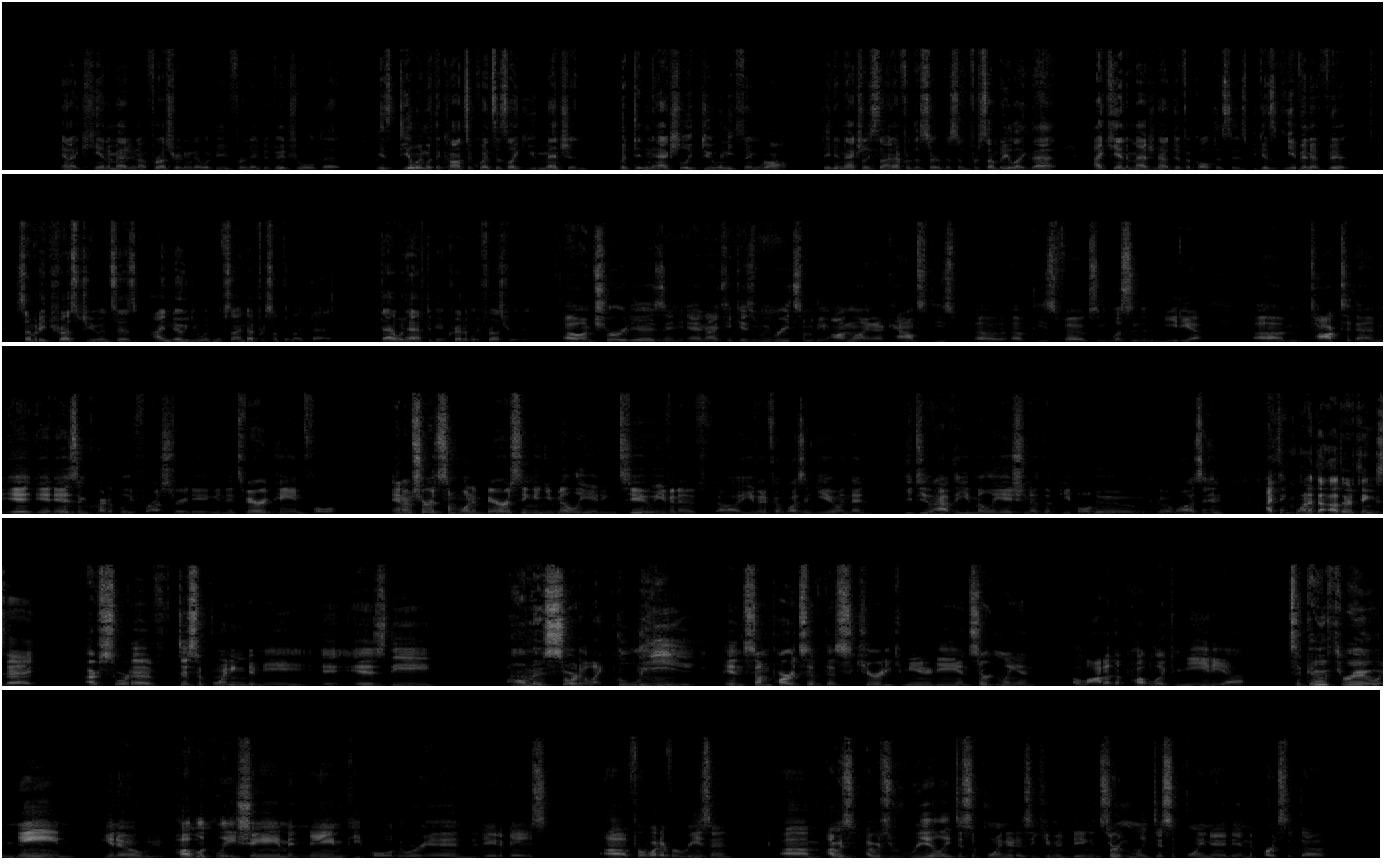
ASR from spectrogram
And I can't imagine how frustrating that would be for an individual that is dealing with the consequences, like you mentioned, but didn't actually do anything wrong. They didn't actually Yeah. sign up for the service. And for somebody like that, I can't imagine how difficult this is because even if it somebody trusts you and says, I know you wouldn't have signed up for something like that, that would have to be incredibly frustrating. Oh, I'm sure it is, and and I think as we read some of the online accounts of these uh, of these folks and listen to the media, um, talk to them, it, it is incredibly frustrating and it's very painful, and I'm sure it's somewhat embarrassing and humiliating too, even if uh, even if it wasn't you, and then you do have the humiliation of the people who who it was, and I think one of the other things that are sort of disappointing to me is the almost sort of like glee in some parts of the security community and certainly in a lot of the public media to go through and name, you know, publicly shame and name people who are in the database uh, for whatever reason. Um, I was I was really disappointed as a human being, and certainly disappointed in the parts of the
